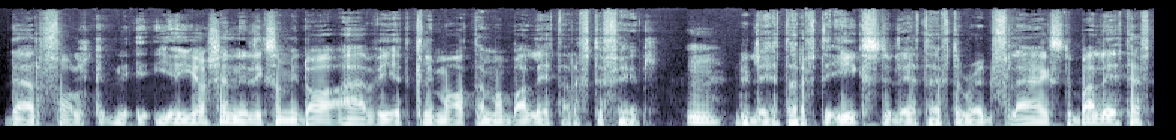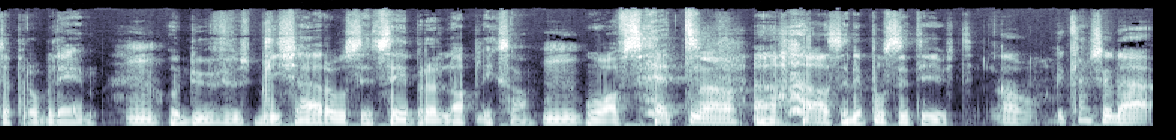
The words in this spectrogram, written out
Där folk... Jag känner liksom idag är vi i ett klimat där man bara letar efter fel. Mm. Du letar efter X, du letar efter red flags, du bara letar efter problem. Mm. Och du blir kär och ser bröllop liksom. Oavsett. Ja. alltså det är positivt. Ja, det kanske det är.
